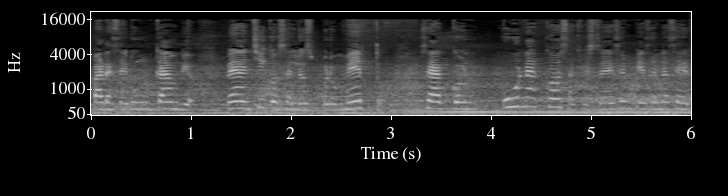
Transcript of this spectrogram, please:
para hacer un cambio. Vean chicos, se los prometo. O sea, con una cosa que ustedes empiecen a hacer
